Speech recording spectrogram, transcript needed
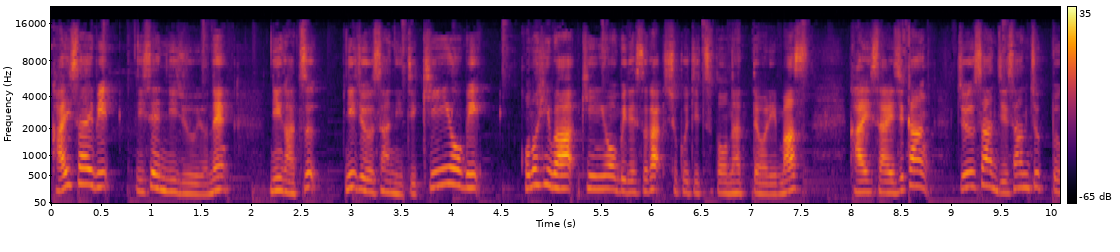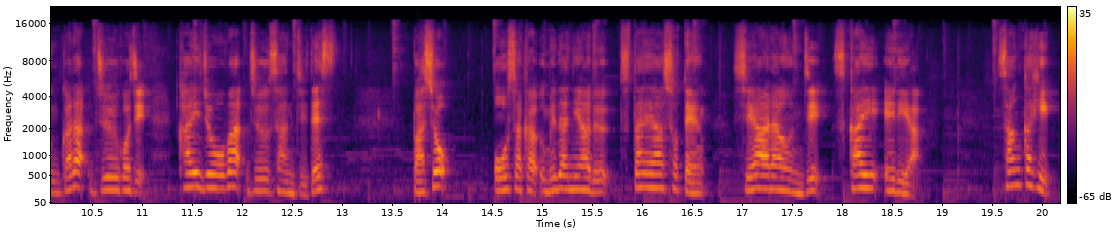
開催日2024年2月23日金曜日。この日は金曜日ですが祝日となっております。開催時間13時30分から15時、会場は13時です。場所大阪梅田にある蔦屋書店シェアラウンジスカイエリア。参加費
